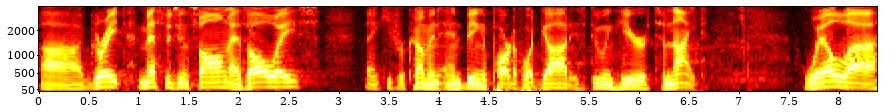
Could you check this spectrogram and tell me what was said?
uh, great message and song, as always. Thank you for coming and being a part of what God is doing here tonight. Well, uh,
